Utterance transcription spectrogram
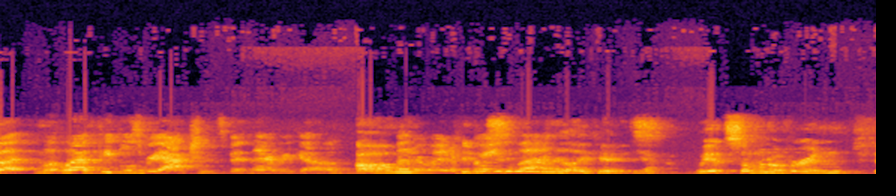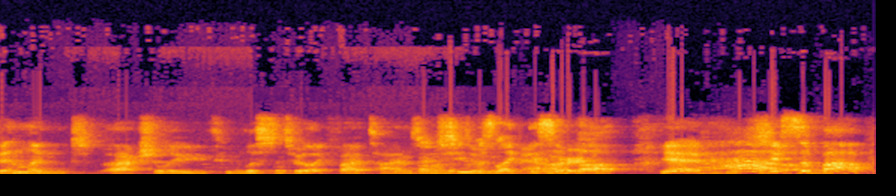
But what, what have people's reactions been? There we go. Um, Better way to People phrase seem to really like it. Yeah, we had someone over in Finland actually who listened to it like five times. And wound she was like, "It's fan a bop." Yeah, Wow. it's a bop.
